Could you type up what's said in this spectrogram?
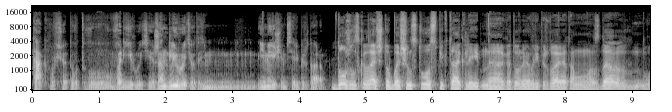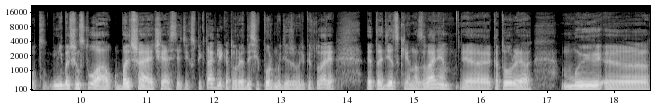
Как вы все это вот варьируете, жонглируете вот этим имеющимся репертуаром? Должен сказать, что большинство спектаклей, э, которые в репертуаре там у нас, да, вот не большинство, а большая часть этих спектаклей, которые до сих пор мы держим в репертуаре, это детские названия, э, которые мы э,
